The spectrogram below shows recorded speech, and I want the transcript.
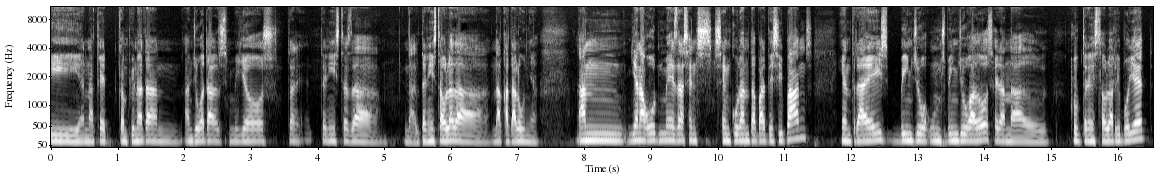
i en aquest campionat han, han jugat els millors ten tenistes de, del tenis taula de, de Catalunya. Han, hi han hagut més de 100, 140 participants i entre ells 20, ju- uns 20 jugadors eren del Club Tenis Taula Ripollet.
